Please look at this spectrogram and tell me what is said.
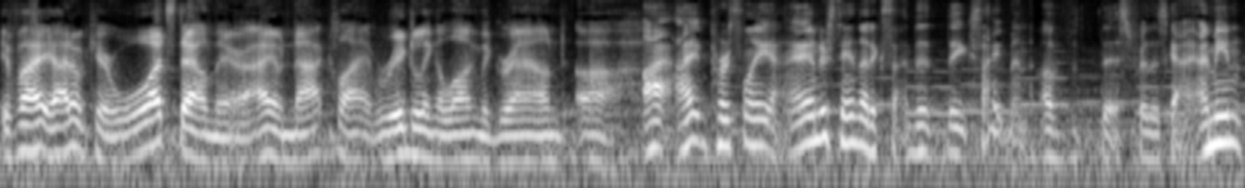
If I, I don't care what's down there. I am not climb, wriggling along the ground. Oh. I, I personally, I understand that exci- the, the excitement of this for this guy. I mean,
